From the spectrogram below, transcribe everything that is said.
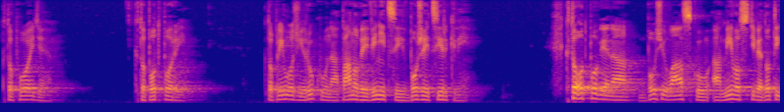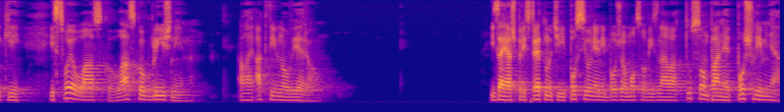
kto pôjde, kto podporí, kto priloží ruku na pánovej vinici v Božej cirkvi, kto odpovie na Božiu lásku a milostivé dotyky i svojou láskou, láskou k blížnym, ale aj aktívnou vierou. Izajáš pri stretnutí posilnený Božou mocou vyznáva, tu som, pane, pošli mňa.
